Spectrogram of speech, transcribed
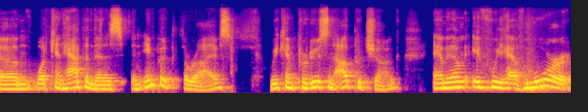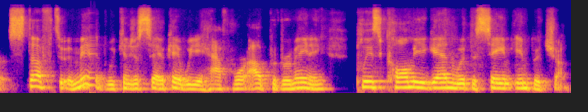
um, what can happen then is an input arrives, we can produce an output chunk, and then if we have more stuff to emit, we can just say, okay, we have more output remaining. Please call me again with the same input chunk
